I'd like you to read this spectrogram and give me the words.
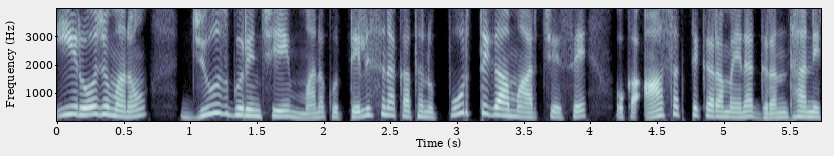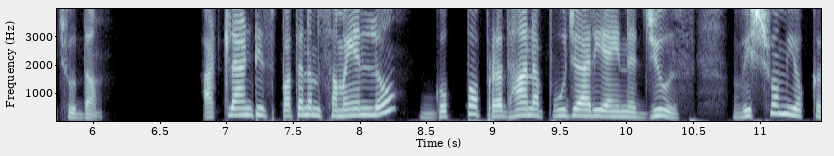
ఈరోజు మనం జ్యూస్ గురించి మనకు తెలిసిన కథను పూర్తిగా మార్చేసే ఒక ఆసక్తికరమైన గ్రంథాన్ని చూద్దాం. అట్లాంటిస్ పతనం సమయంలో గొప్ప ప్రధాన పూజారి అయిన జ్యూస్ విశ్వం యొక్క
